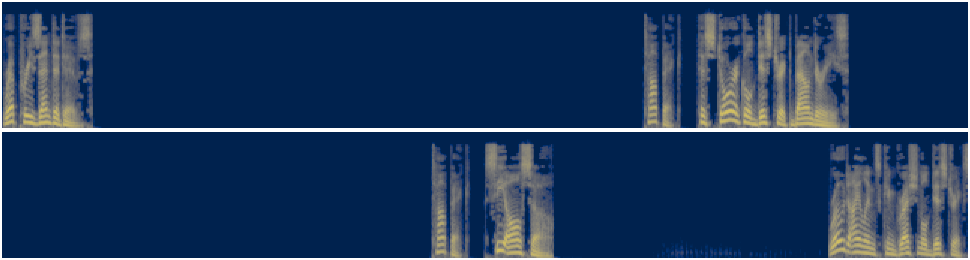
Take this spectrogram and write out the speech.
Representatives Historical district boundaries See also Rhode Island's congressional districts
